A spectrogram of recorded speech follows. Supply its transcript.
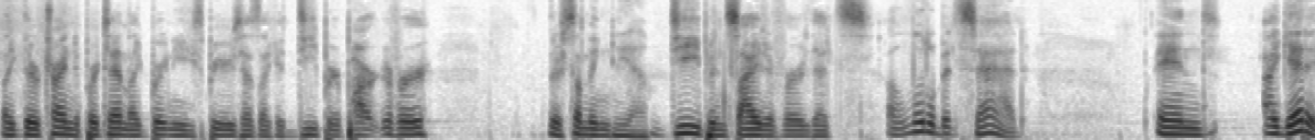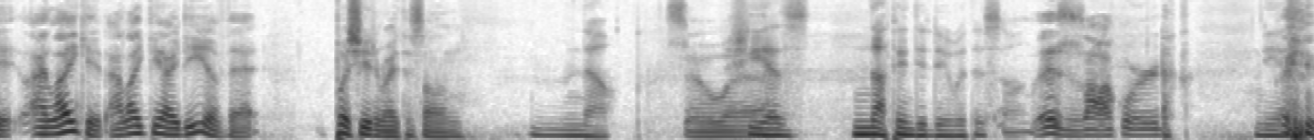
Like they're trying to pretend like Britney Spears has like a deeper part of her. There's something Yeah. deep inside of her that's a little bit sad. And I get it. I like it. I like the idea of that. But she didn't write the song. No, So uh, she has nothing to do with this song. this is awkward. Yeah.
